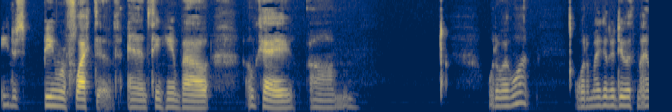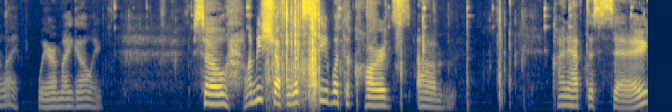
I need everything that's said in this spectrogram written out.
you know, just being reflective and thinking about, okay, um, what do I want? What am I going to do with my life? Where am I going? So let me shuffle. Let's see what the cards um, kind of have to say.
